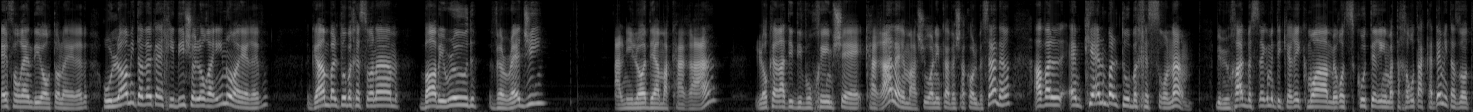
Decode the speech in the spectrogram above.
איפה רנדי אורטון הערב הוא לא המתאבק היחידי שלא ראינו הערב גם בלטו בחסרונם בובי רוד ורג'י אני לא יודע מה קרה, לא קראתי דיווחים שקרה להם משהו, אני מקווה שהכל בסדר, אבל הם כן בלטו בחסרונם. במיוחד בסגמנט עיקרי כמו המרוץ סקוטרים, התחרות האקדמית הזאת,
